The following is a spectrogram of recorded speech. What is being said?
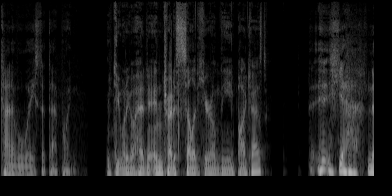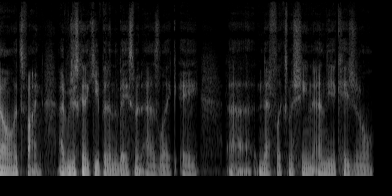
kind of a waste at that point. Do you want to go ahead and try to sell it here on the podcast? yeah, no, it's fine. I'm just going to keep it in the basement as like a uh, Netflix machine and the occasional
